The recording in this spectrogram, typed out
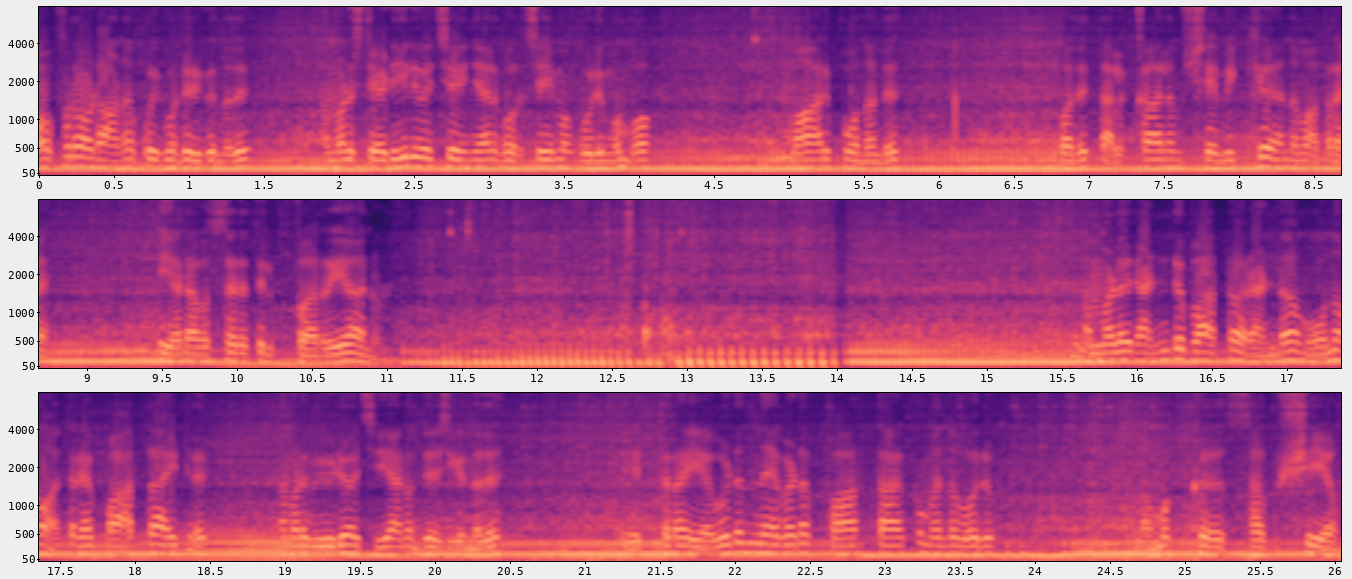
ഓഫ് റോഡാണ് പോയിക്കൊണ്ടിരിക്കുന്നത്. നമ്മൾ സ്റ്റഡിയിൽ വെച്ച് കഴിഞ്ഞാൽ കുറച്ച് കഴിയുമ്പോൾ കുലുങ്ങുമ്പോൾ മാറിപ്പോകുന്നുണ്ട്. അപ്പോൾ അത് തൽക്കാലം ക്ഷമിക്കുക എന്ന് മാത്രമേ ഈ ഒരവസരത്തിൽ പറയാനുള്ളൂ. നമ്മൾ രണ്ട് പാർട്ടോ രണ്ടോ മൂന്നോ അത്രയും പാർട്ടായിട്ട് നമ്മൾ വീഡിയോ ചെയ്യാൻ ഉദ്ദേശിക്കുന്നത്. എത്ര എവിടുന്ന് എവിടെ പാർട്ടാക്കുമെന്ന് പോലും നമുക്ക് സംശയം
